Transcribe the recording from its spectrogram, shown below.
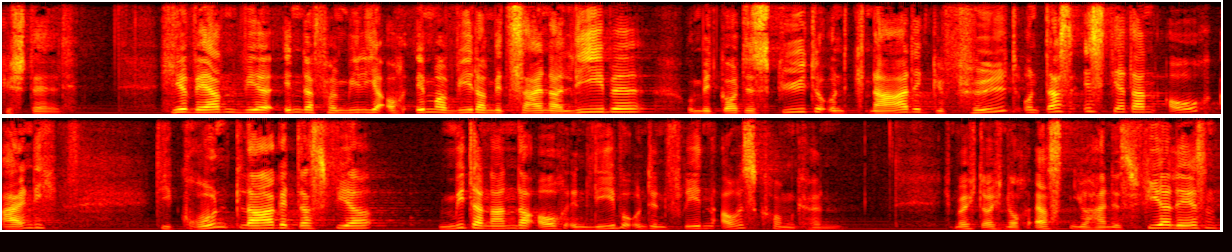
gestellt. Hier werden wir in der Familie auch immer wieder mit seiner Liebe und mit Gottes Güte und Gnade gefüllt. Und das ist ja dann auch eigentlich die Grundlage, dass wir miteinander auch in Liebe und in Frieden auskommen können. Ich möchte euch noch 1. Johannes 4 lesen.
